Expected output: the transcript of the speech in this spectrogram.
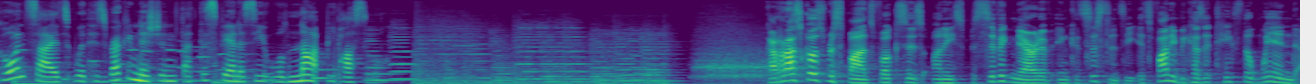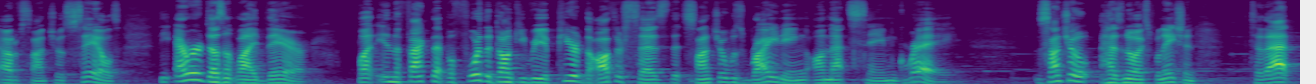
coincides with his recognition that this fantasy will not be possible. Carrasco's response focuses on a specific narrative inconsistency. It's funny because it takes the wind out of Sancho's sails. The error doesn't lie there but in the fact that before the donkey reappeared, the author says that Sancho was riding on that same gray. Sancho has no explanation. To that,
